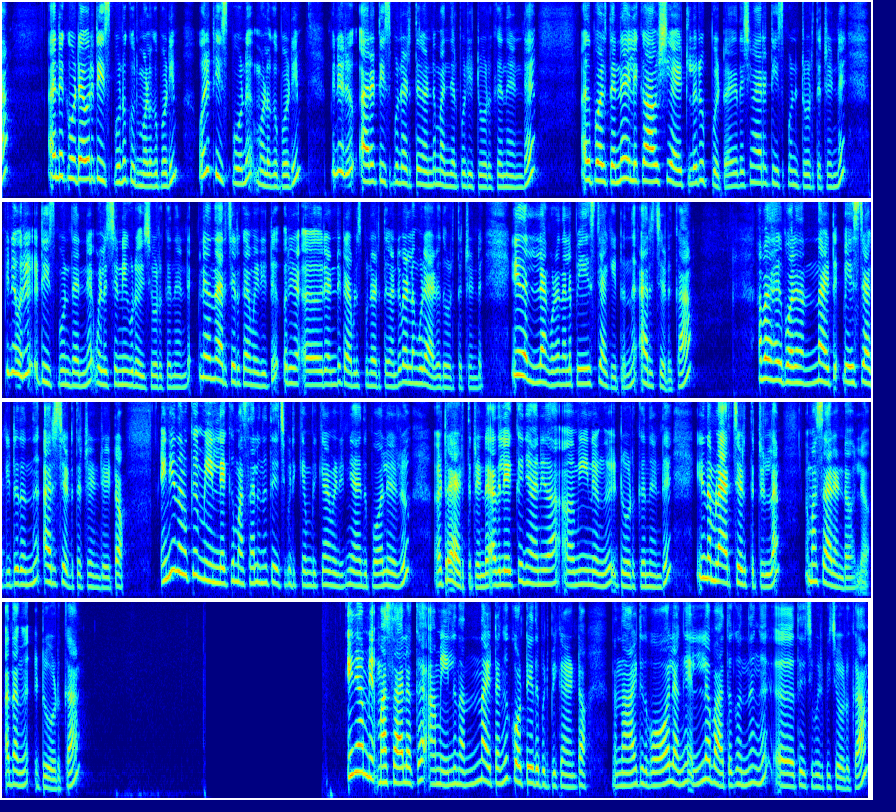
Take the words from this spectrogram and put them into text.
അതിന്റെ കൂടെ ഒരു ടീസ്പൂണ് കുരുമുളക് പൊടിയും ഒരു ടീസ്പൂണ് മുളക് പൊടിയും പിന്നെ ഒരു അര ടീസ്പൂൺ എടുത്ത് കണ്ട് മഞ്ഞൾപ്പൊടി ഇട്ട് കൊടുക്കുന്നുണ്ട്. അതുപോലെ തന്നെ അതിലേക്ക് ആവശ്യമായിട്ടുള്ളൊരു ഉപ്പ് ഇട്ടു ഏകദേശം അര ടീസ്പൂൺ ഇട്ട് കൊടുത്തിട്ടുണ്ട്. പിന്നെ ഒരു ടീസ്പൂൺ തന്നെ വെളിച്ചെണ്ണയും കൂടി ഒഴിച്ച് കൊടുക്കുന്നുണ്ട്. പിന്നെ ഒന്ന് അരച്ചെടുക്കാൻ വേണ്ടിയിട്ട് ഒരു രണ്ട് ടേബിൾ സ്പൂൺ എടുത്ത് കണ്ട് വെള്ളം കൂടി ആഡ് ചെയ്ത് കൊടുത്തിട്ടുണ്ട്. ഇതെല്ലാം കൂടെ നല്ല പേസ്റ്റ് ആക്കിയിട്ടൊന്ന് അരച്ചെടുക്കാം. അപ്പോൾ അതുപോലെ നന്നായിട്ട് പേസ്റ്റ് ആക്കിയിട്ട് ഇതൊന്ന് അരച്ചെടുത്തിട്ടുണ്ട് കേട്ടോ. ഇനി നമുക്ക് മീനിലേക്ക് മസാല ഒന്ന് തേച്ച് പിടിക്കാൻ വേണ്ടിയിട്ട് ഞാൻ ഇതുപോലെ ഒരു ട്രേ എടുത്തിട്ടുണ്ട്. അതിലേക്ക് ഞാൻ മീനങ്ങ് ഇട്ട് കൊടുക്കുന്നുണ്ട്. ഇനി നമ്മൾ അരച്ചെടുത്തിട്ടുള്ള മസാല ഉണ്ടാവല്ലോ അതങ്ങ് ഇട്ട് കൊടുക്കാം. ഇനി ആ മസാല ഒക്കെ ആ മീനിൽ നന്നായിട്ട് അങ്ങ് കോട്ട് ചെയ്ത് പിടിപ്പിക്കാൻ കേട്ടോ. നന്നായിട്ട് ഇതുപോലെ അങ്ങ് എല്ലാ ഭാഗത്തേക്കും ഒന്ന് അങ്ങ് തേച്ച് പിടിപ്പിച്ച് കൊടുക്കാം.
